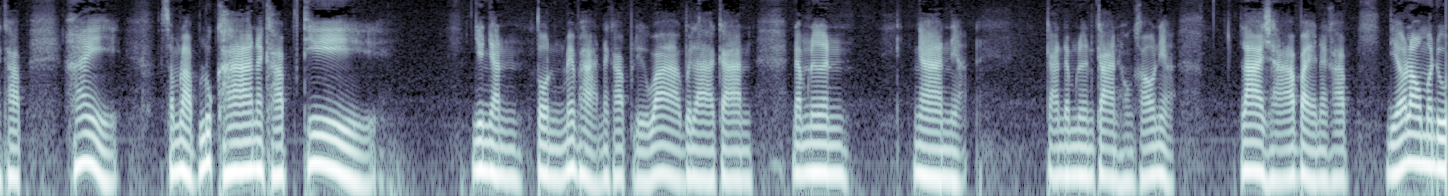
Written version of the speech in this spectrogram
นะครับ ให้สำหรับลูกค้านะครับที่ยืนยันตนไม่ผ่านนะครับ หรือว่าเวลาการดำเนินงานเนี่ย การดำเนินการของเขาเนี่ยล่าช้าไปนะครับ เดี๋ยวเรามาดู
